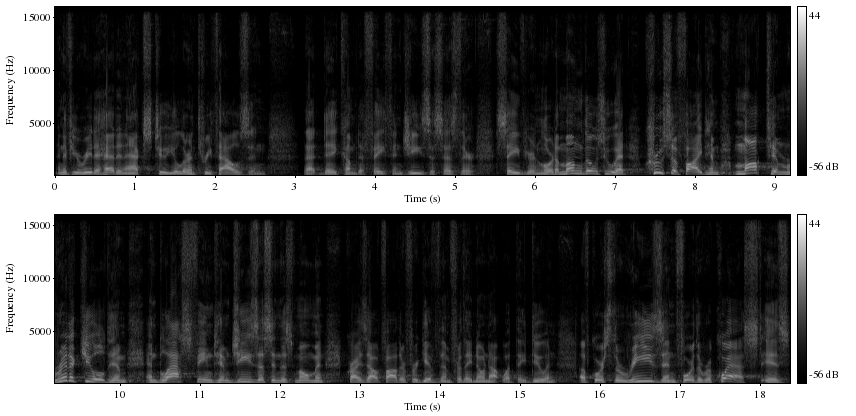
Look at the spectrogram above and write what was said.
And if you read ahead in Acts 2, you learn 3,000 that day come to faith in Jesus as their Savior and Lord. Among those who had crucified him, mocked him, ridiculed him, and blasphemed him, Jesus in this moment cries out, Father, forgive them, for they know not what they do. And of course, the reason for the request is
